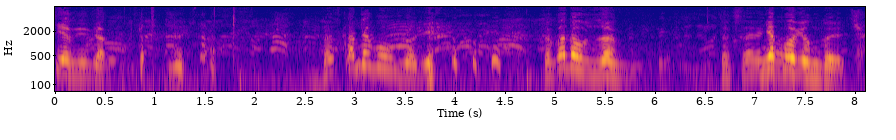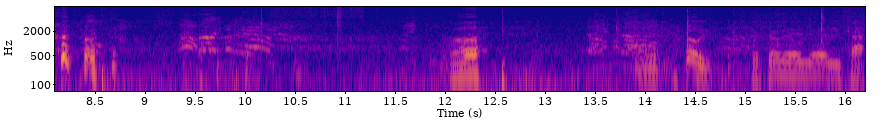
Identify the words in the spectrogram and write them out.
Nie wiem jak. To jest każdemu obronie. To wiadomo, że To cztery nie gole. powinien być. O, Oj. pociągnął go i tak.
